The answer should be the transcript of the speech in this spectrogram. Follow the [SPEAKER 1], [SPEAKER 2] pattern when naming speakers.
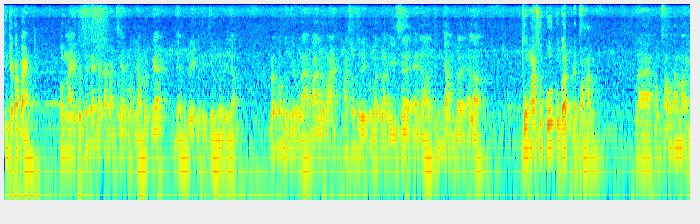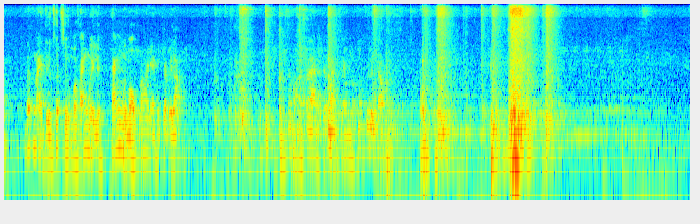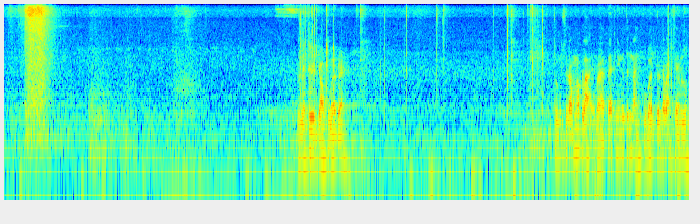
[SPEAKER 1] Xin chào các bạn. Hôm nay tôi sẽ test cho các bạn xem một dòng bếp ga dành riêng cho thị trường nội địa Nhật. Bếp có thương hiệu là Paloma Mã số series của bếp là ICN900BL bốn mã số cuối của bếp để bảo hành là 0687 Bếp này thì được xuất xưởng vào tháng 10 tháng 11 năm 2015 Mình sẽ mở ra để các bạn xem nội thất bên trong. Là phía bên trong của bếp đây. Tôi cũng sẽ đóng nắp lại và test những cái tính năng của bếp cho các bạn xem luôn.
